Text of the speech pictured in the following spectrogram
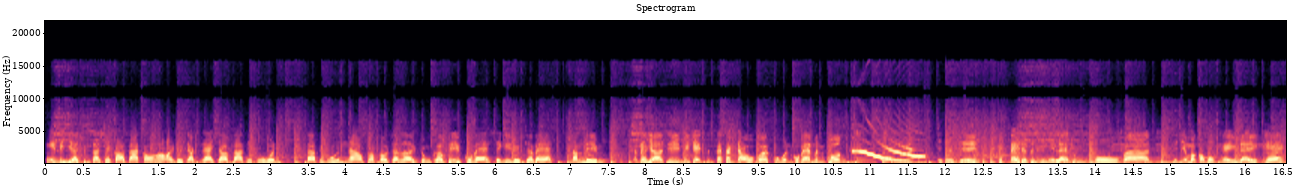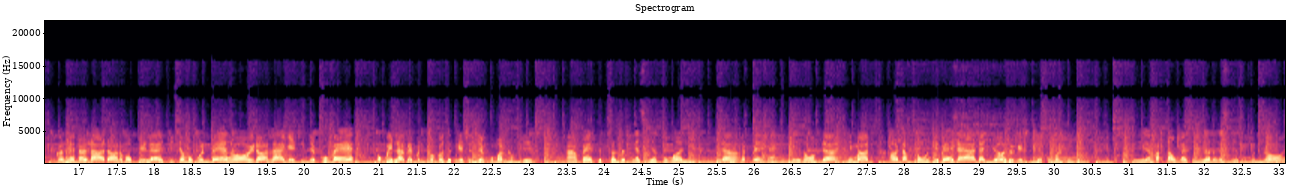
Ngay bây giờ chúng ta sẽ có 3 câu hỏi được đặt ra cho ba vị phụ huynh và vị phụ huynh nào có câu trả lời trùng khớp với ý của bé sẽ ghi được cho bé 5 điểm. Và bây giờ thì Mỹ Trang xin phép bắt đầu với phụ huynh của bé Minh Quân. Dạ chào chị, các bé đều thích những ngày lễ trung thu và nếu như mà có một ngày lễ khác có thể nói là đó là một ngày lễ chỉ cho một mình bé thôi, đó là ngày sinh nhật của bé. Không biết là bé Minh Quân có thích ngày sinh nhật của mình không chị? à, bé thích rất thích ngày sinh nhật của mình Dạ. như các bé khác cũng vậy thôi Dạ, nhưng mà ở 5 tuổi thì bé đã đã nhớ được ngày sinh nhật của mình chưa chị? thì à, bắt đầu bé cũng nhớ được ngày sinh nhật của mình rồi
